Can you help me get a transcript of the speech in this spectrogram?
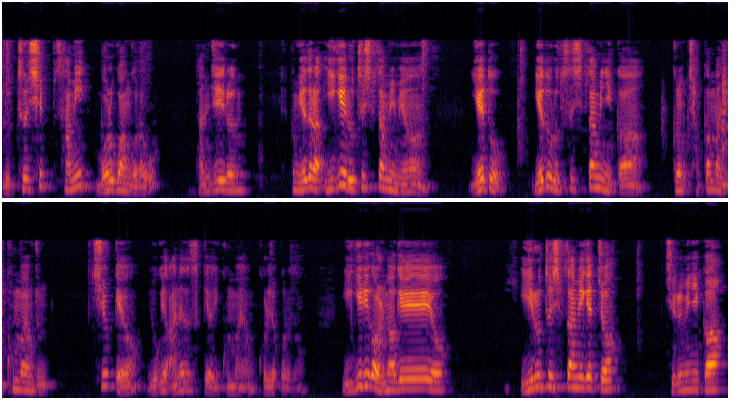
루트 13이 뭘 구한 거라고? 반지름. 그럼 얘들아 이게 루트 13이면 얘도 얘도 루트 13이니까 그럼 잠깐만 이 콤마형 좀 치울게요. 여기 안에다 쓸게요. 이 콤마형 걸리적거려서 이 길이가 얼마게요? 2루트 13이겠죠? 지름이니까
